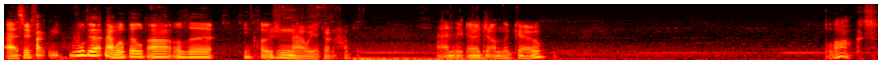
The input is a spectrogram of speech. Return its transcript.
Uh, so in fact, we'll do that now. We'll build our other enclosure now. We don't have anything urgent on the go. Blocked.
